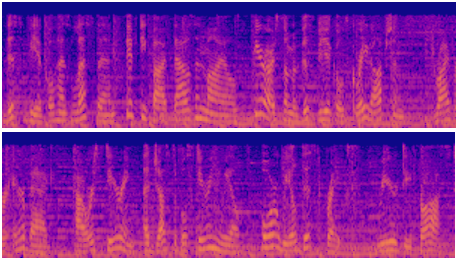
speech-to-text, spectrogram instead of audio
This vehicle has less than 55,000 miles. Here are some of this vehicle's great options. Driver airbag, power steering, adjustable steering wheel, four-wheel disc brakes, rear defrost,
